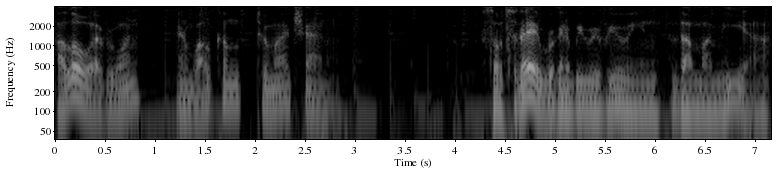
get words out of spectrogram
Hello everyone and welcome to my channel. So today we're going to be reviewing the Mamiya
